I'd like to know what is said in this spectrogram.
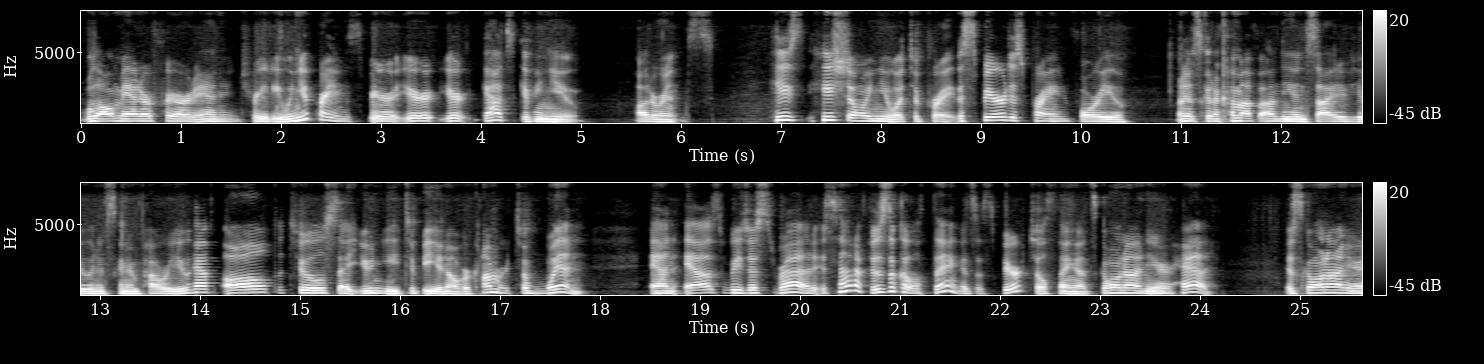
with all manner of prayer and entreaty. When you pray in the Spirit, you're, you're, God's giving you utterance. He's, he's showing you what to pray. The Spirit is praying for you, and it's going to come up on the inside of you and it's going to empower you. Have all the tools that you need to be an overcomer, to win. And as we just read, it's not a physical thing, it's a spiritual thing that's going on in your head. It's going on in your,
